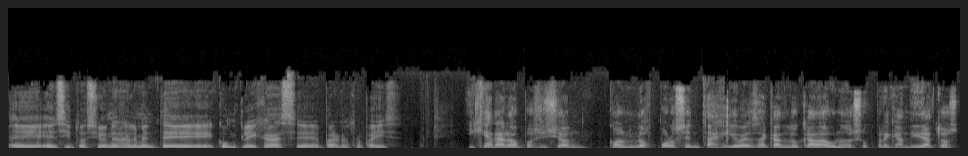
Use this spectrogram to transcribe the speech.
eh, en situaciones realmente complejas eh, para nuestro país. ¿Y qué hará la oposición con los porcentajes que vaya sacando cada uno de sus precandidatos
